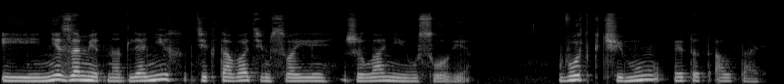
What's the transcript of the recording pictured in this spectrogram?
и незаметно для них диктовать им свои желания и условия. Вот к чему этот алтарь.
